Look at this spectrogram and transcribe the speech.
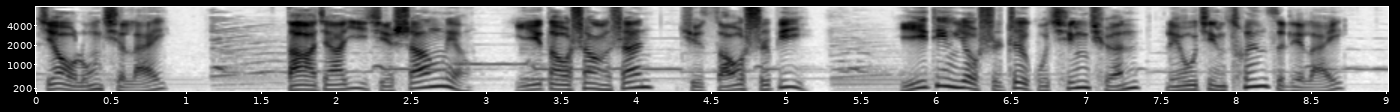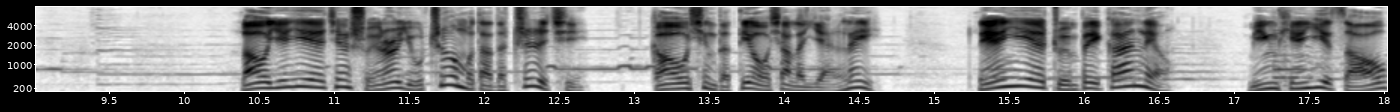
叫拢起来，大家一起商量，一道上山去凿石壁，一定要使这股清泉流进村子里来。老爷爷见水儿有这么大的志气，高兴地掉下了眼泪，连夜准备干粮。明天一早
